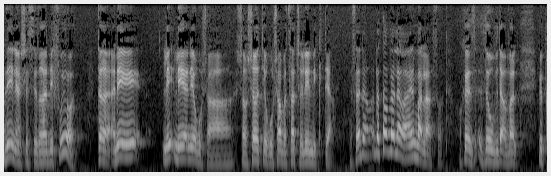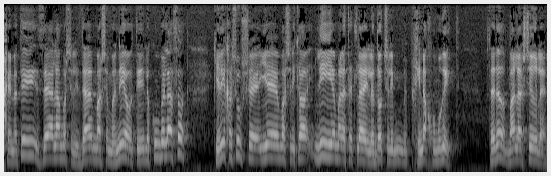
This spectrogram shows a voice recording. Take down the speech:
זה עניין של סדרי עדיפויות. תראה, אני, לי, לי אין ירושה, שרשרת ירושה בצד שלי נקטעה, בסדר? לטוב ולרע, אין מה לעשות. אוקיי, זה, זה עובדה, אבל מבחינתי זה הלמה שלי, זה מה שמניע אותי לקום ולעשות. כי לי חשוב שיהיה מה שנקרא, לי יהיה מה לתת לילדות שלי מבחינה חומרית, בסדר? מה להשאיר להם.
